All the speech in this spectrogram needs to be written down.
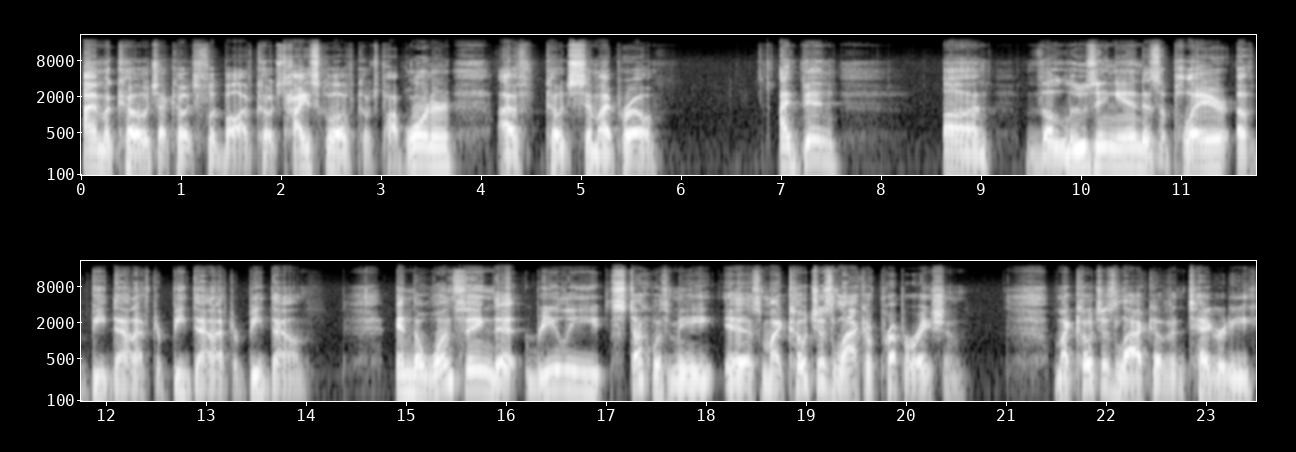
I'm a coach. I coach football. I've coached high school. I've coached Pop Warner. I've coached semi pro. I've been on the losing end as a player of beatdown after beatdown after beatdown. And the one thing that really stuck with me is my coach's lack of preparation, my coach's lack of integrity,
